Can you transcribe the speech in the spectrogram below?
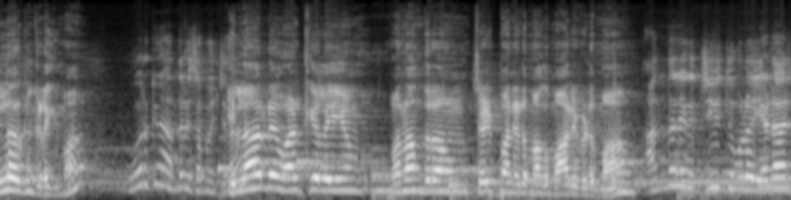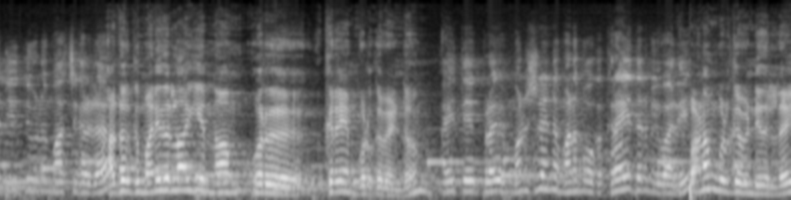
எல்லாருக்கும் கிடைக்குமா ఊరికనే అందరికి సంబంధించిన எல்லாருடைய வாழ்க்கையிலையும் வனாந்திரம் செழிப்பான இடமாக மாறிவிடுமா అందరి యొక్క జీవితంలో ఎడారి జీవితంలో మార్చగలరా அதற்கு மனிதர்களாகிய நாம் ஒரு கிரயம் கொடுக்க வேண்டும் అయితే ప్ర- మనుషులైన మనము ఒక క్రయధనం ఇవ్వాలి பணம் கொடுக்க வேண்டியதில்லை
